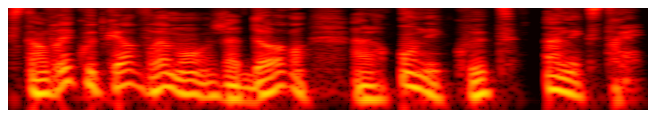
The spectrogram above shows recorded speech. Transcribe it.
C'est un vrai coup de cœur, vraiment, j'adore. Alors on écoute un extrait.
